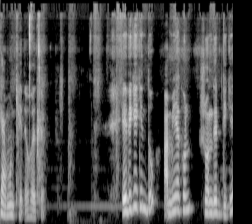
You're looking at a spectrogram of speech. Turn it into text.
কেমন খেতে হয়েছে। এদিকে কিন্তু আমি এখন সন্ধ্যের দিকে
